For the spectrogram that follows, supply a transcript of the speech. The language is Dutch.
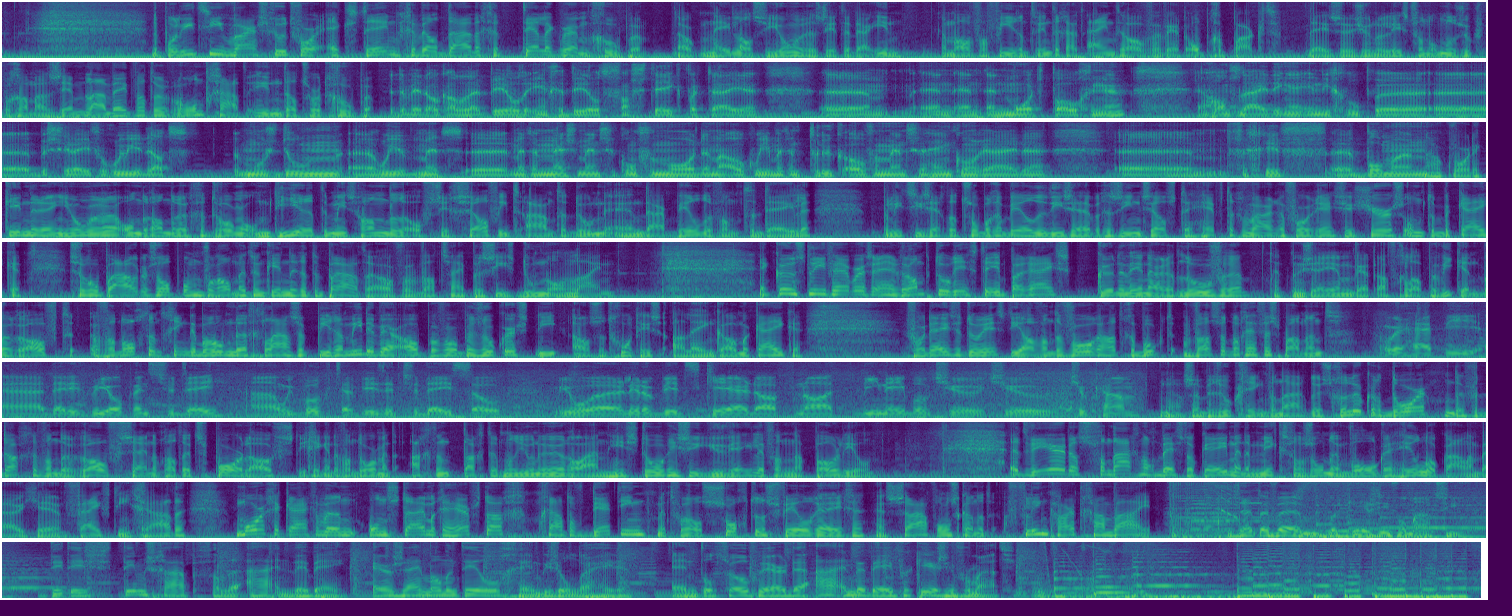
De politie waarschuwt voor extreem gewelddadige Telegram-groepen. Ook Nederlandse jongeren zitten daarin. Een man van 24 uit Eindhoven werd opgepakt. Deze journalist van onderzoeksprogramma Zembla weet wat er rondgaat in dat soort groepen. Er werden ook allerlei beelden ingedeeld van steekpartijen um, en, en, en moordpogingen. Handleidingen in die groepen uh, beschreven hoe je dat moest doen. Uh, hoe je met, uh, met een mes mensen kon vermoorden. Maar ook hoe je met een truck over mensen heen kon rijden. Uh, vergif, bommen. Ook worden kinderen en jongeren onder andere gedwongen om dieren te mishandelen. Of zichzelf iets aan te doen en daar beelden van te delen. De politie zegt dat sommige beelden die ze hebben gezien zelfs te heftig waren voor rechercheurs om te bekijken. Ze roepen ouders op om vooral met hun kinderen te praten over wat zij precies doen online. En kunstliefhebbers en ramptoeristen in Parijs kunnen weer naar het Louvre. Het museum werd afgelopen weekend beroofd. Vanochtend ging de beroemde glazen piramide weer open voor bezoekers... die, als het goed is, alleen komen kijken. Voor deze toerist die al van tevoren had geboekt, was het nog even spannend. We're happy uh, that it reopens today. Uh, we booked a visit today, so we were a little bit scared of not being able to, to, to come. Nou, zijn bezoek ging vandaag dus gelukkig door. De verdachten van de roof zijn nog altijd spoorloos. Die gingen er vandoor met 88 miljoen euro aan historische juwelen van Napoleon. Het weer, dat is vandaag nog best oké met een mix van zon en wolken. Heel lokaal een buitje en 15 graden. Morgen krijgen we een onstuimige herfstdag. Graad of 13 met vooral s ochtends veel regen. En s'avonds kan het flink hard gaan waaien. ZFM Verkeersinformatie. Dit is Tim Schaap van de ANWB. Er zijn momenteel geen bijzonderheden. En tot zover de ANWB Verkeersinformatie.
